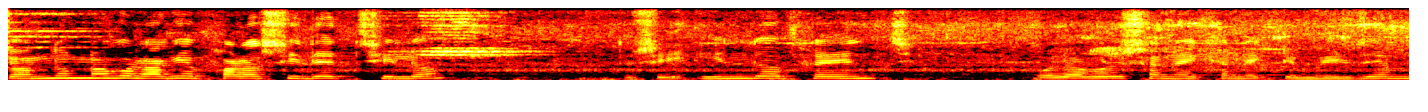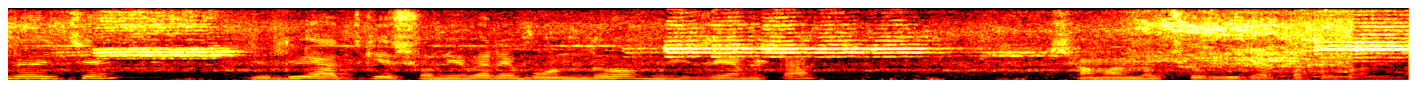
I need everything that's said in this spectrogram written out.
চন্দননগর আগে ফরাসিদের ছিল, তো সেই ইন্দো ফ্রেঞ্চ কোলাবোরেশনে এখানে একটি মিউজিয়াম রয়েছে। যদিও আজকে শনিবারে বন্ধ মিউজিয়ামটা সামান্য ছবি দেখাতে পারলাম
